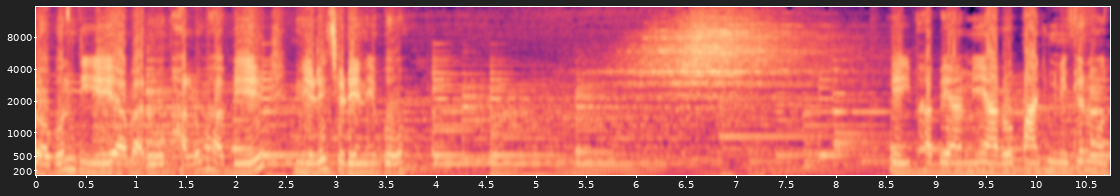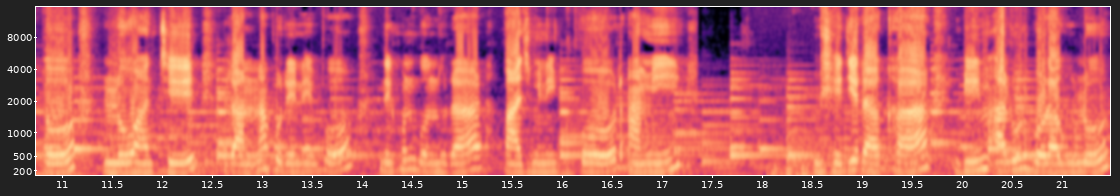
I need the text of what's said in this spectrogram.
লবণ দিয়ে আবারও ভালোভাবে নেড়ে চেড়ে নেব। এইভাবে আমি আরও পাঁচ মিনিটের মতো লো আঁচে রান্না করে নেব। দেখুন বন্ধুরা, পাঁচ মিনিট পর আমি ভেজে রাখা ডিম আলুর বড়াগুলো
